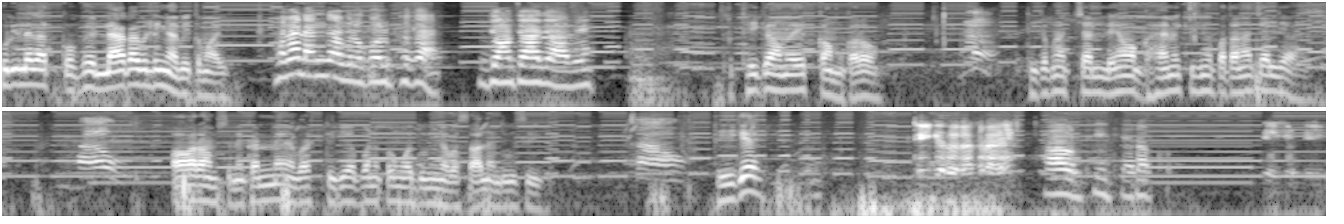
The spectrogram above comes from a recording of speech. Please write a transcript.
थोड़ी लगा को फिर लगा भी नहीं अभी तुम्हारी। हमें नंजा बिल्कुल फेंका जाँच आ जावे। तो ठीक है हम एक काम करो। ठीक है अपना चल ले और घर में किसी ने पता ना चल जाए। आराम से निकलने हैं बस ठीक है अपन कहूँगा दुनिया बसा लें दूसरी। ठीक है? ठीक है तो रख रहा है। हाँ ठीक है रखो। ठीक है ठीक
